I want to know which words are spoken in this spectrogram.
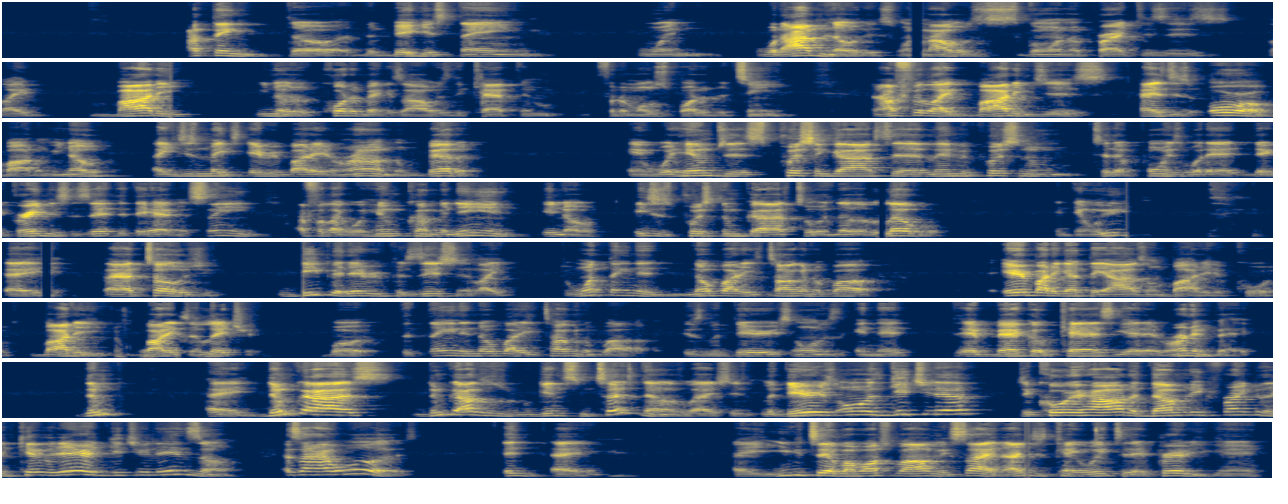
I think the the biggest thing when what I've noticed when I was going to practice is like body, you know, the quarterback is always the captain for the most part of the team. And I feel like body just has this aura about him, you know, like he just makes everybody around him better. And with him just pushing guys to that limit, pushing them to the points where that their greatness is at that they haven't seen, I feel like with him coming in, you know, he just pushed them guys to another level. And then we, hey, like I told you, deep at every position. Like the one thing that nobody's talking about, everybody got their eyes on body, of course. Body, body's electric. But the thing that nobody talking about is Ladarius Owens and that that backup cast he had at running back. Them, hey, them guys, them guys was getting some touchdowns last year. Ladarius Owens get you there. Ja'Cory Hall, the Dominique Franklin, and Kevin Harris get you in the end zone. That's how it was. It, hey, hey, you can tell by my spot I'm excited. I just can't wait to that Prairie View game.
